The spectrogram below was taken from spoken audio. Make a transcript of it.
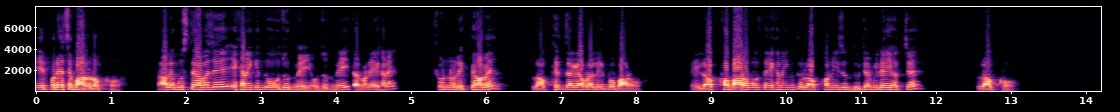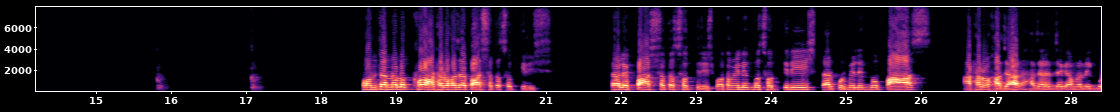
এরপরে আছে বারো লক্ষ। তাহলে বুঝতে হবে যে এখানে কিন্তু অজুদ নেই। অজুদ নেই, তার মানে এখানে শূন্য লিখতে হবে। লক্ষের জায়গায় আমরা লিখব বারো। এই লক্ষ বারো বলতে এখানে কিন্তু লক্ষ, নিযুত দুইটা মিলেই হচ্ছে লক্ষ। পঞ্চান্ন লক্ষ আঠারো হাজার পাঁচশত ছত্রিশ। তাহলে পাঁচশত ছত্রিশ। প্রথমে লিখব ছত্রিশ, তার পূর্বে লিখব পাঁচ, আঠারো হাজার। হাজারের জায়গায় আমরা লিখব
